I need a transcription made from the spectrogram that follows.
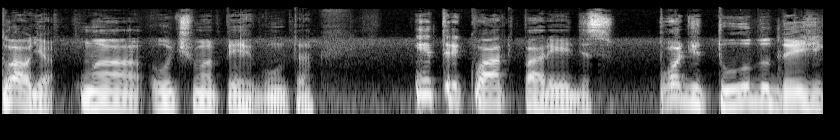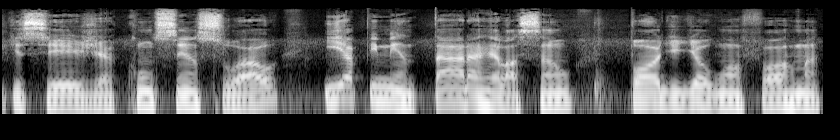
Cláudia, uma última pergunta. Entre quatro paredes, pode tudo desde que seja consensual e apimentar a relação pode de alguma forma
